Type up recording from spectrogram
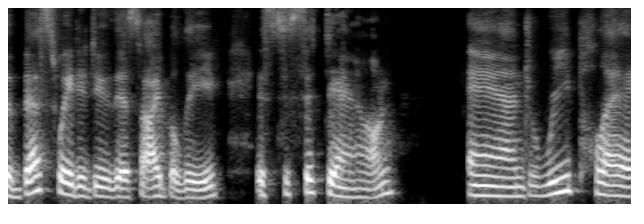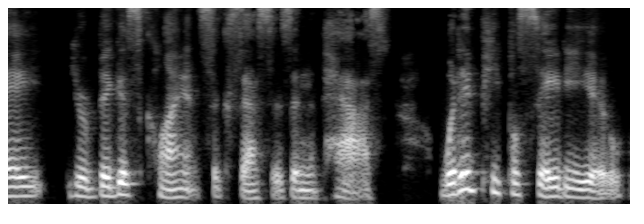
the best way to do this, I believe, is to sit down and replay your biggest client successes in the past. What did people say to you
